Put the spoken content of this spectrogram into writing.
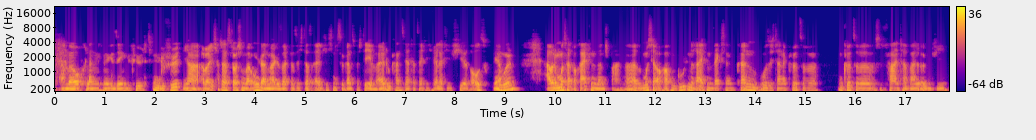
Haben wir auch lange nicht mehr gesehen, gefühlt. Gefühlt, ja, aber ich hatte das glaube ich schon bei Ungarn mal gesagt, dass ich das eigentlich nicht so ganz verstehe, weil du kannst ja tatsächlich relativ viel rausholen. Ja. Aber du musst halt auch Reifen dann sparen. Ne? Also du musst ja auch auf einen guten Reifen wechseln können, wo sich dann eine kürzere, ein kürzeres Fahrintervall irgendwie,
